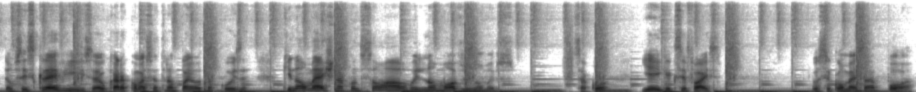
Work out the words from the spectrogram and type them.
Então você escreve isso, aí o cara começa a trampar em outra coisa que não mexe na condição alvo, ele não move os números. Sacou? E aí, o que, que você faz? Você começa, porra,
